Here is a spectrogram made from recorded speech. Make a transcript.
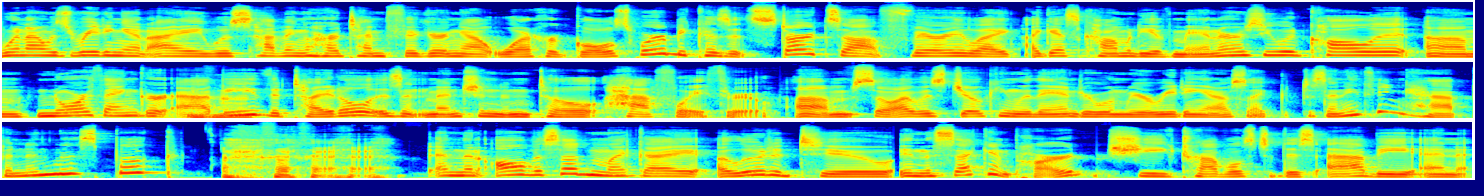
when I was reading it, I was having a hard time figuring out what her goals were because it starts off very like, I guess, comedy of manners, you would call it. Um, Northanger Abbey, the title, isn't mentioned until halfway through. Um, so I was joking with Andrew when we were reading it. I was like, does anything happen in this book? And then all of a sudden, like I alluded to in the second part, she travels to this abbey and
